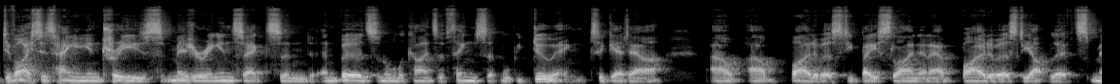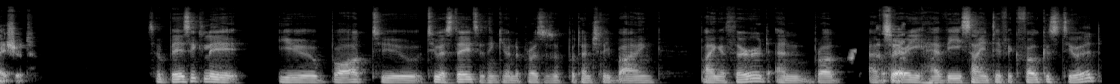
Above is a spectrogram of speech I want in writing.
devices hanging in trees measuring insects and, and birds and all the kinds of things that we'll be doing to get our, our, our biodiversity baseline and our biodiversity uplifts measured. So basically, you bought two two estates. I think you're in the process of potentially buying buying a third, and brought a That's very it. heavy scientific focus to it.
